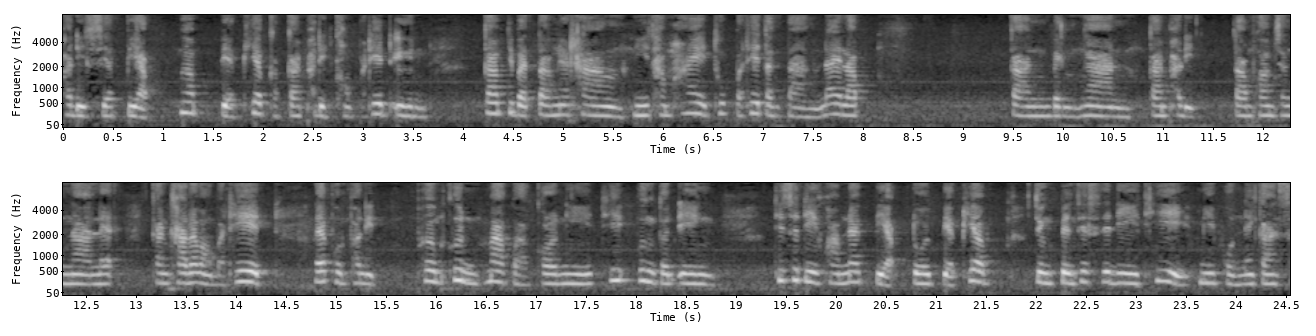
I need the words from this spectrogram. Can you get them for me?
ผลิตเสียเปรียบเมื่อเปรียบเทียบกับการผลิตของประเทศอื่น การปฏิบัติตามแนวทางนี้ทำให้ทุกประเทศต่างๆ ได้รับ การแบ่งงาน การผลิตตามความชำนาญและการค้าระหว่างประเทศ และผลผลิต เพิ่มขึ้นมากกว่ากรณีที่พึ่งตนเอง ทฤษฎีความได้เปรียบโดยเปรียบเทียบ จึงเป็นทฤษฎีที่มีผลในการส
